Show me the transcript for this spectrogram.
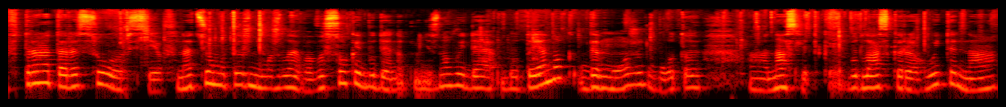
Втрата ресурсів. На цьому тижні, можливо, високий будинок. Мені знову йде будинок, де можуть бути наслідки. Будь ласка, реагуйте на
